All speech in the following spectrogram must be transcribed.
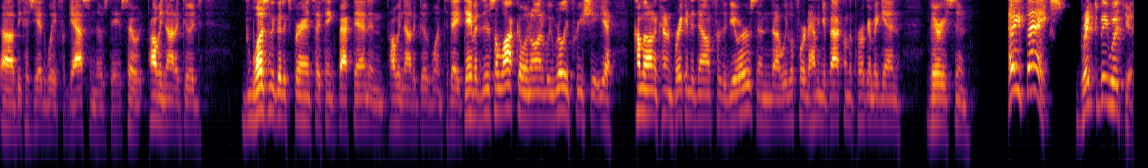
uh, because you had to wait for gas in those days. So probably not a good, wasn't a good experience, I think, back then, and probably not a good one today. David, there's a lot going on. We really appreciate you coming on and kind of breaking it down for the viewers, and uh, we look forward to having you back on the program again very soon. Hey, thanks. Great to be with you.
